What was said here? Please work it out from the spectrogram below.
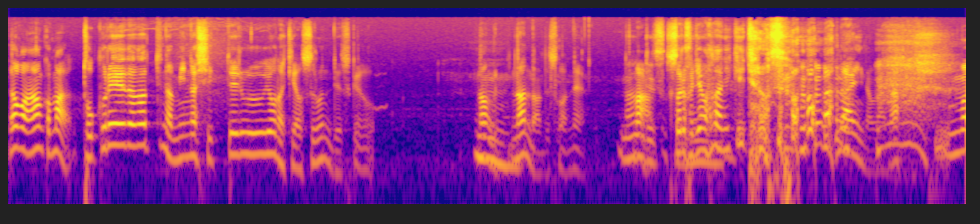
だからなんかまあ特例だなっていうのはみんな知ってるような気がするんですけど、なん、なんなんですかね。まあ、それ藤山さんに聞いてるの ないのかな。ま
